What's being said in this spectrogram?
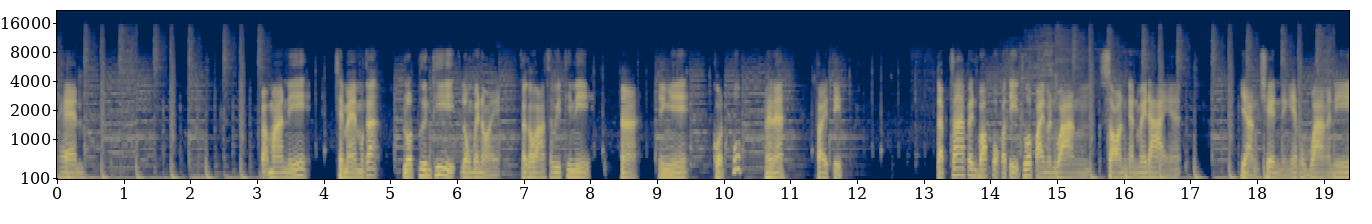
แทน ประมาณนี้ใช่ไหมมันก็ลดพื้นที่ลงไปหน่อย แล้วก็วางสวิตช์ที่นี่ อ่า อย่างนี้กดปุ๊บเห็นนะไฟติด แต่ถ้าเป็นบล็อกปกติทั่วไปมันวางซ้อนกันไม่ได้ฮะอย่างเช่นอย่างเงี้ยผมวางอันนี้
